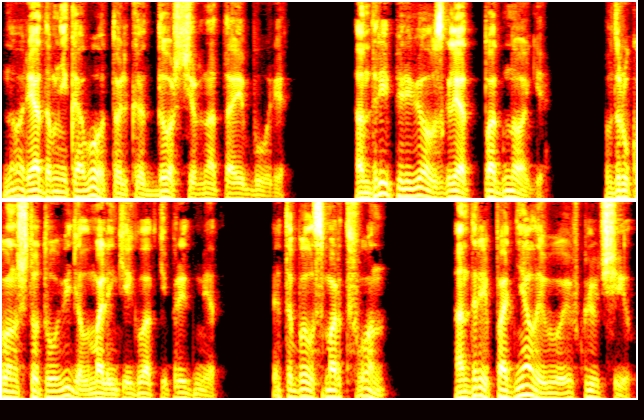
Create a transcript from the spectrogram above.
Но рядом никого, только дождь, чернота и буря. Андрей перевел взгляд под ноги. Вдруг он что-то увидел, маленький гладкий предмет. Это был смартфон. Андрей поднял его и включил.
